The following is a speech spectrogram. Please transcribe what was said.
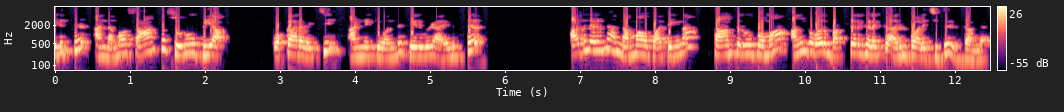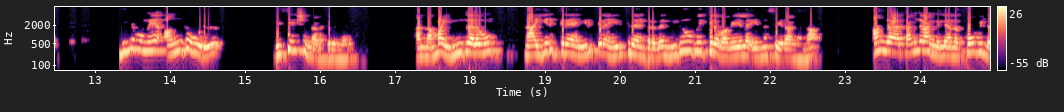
எடுத்து அந்த அம்மா சாந்த சுரூபியா உட்கார வச்சு அன்னைக்கு வந்து திருவிழா எடுத்து அதுல இருந்து அந்த அம்மாவை பாத்தீங்கன்னா சாந்த ரூபமா அங்க வரும் பக்தர்களுக்கு அருள் பாலிச்சுட்டு இருக்காங்க. இன்னமுமே அங்க ஒரு விசேஷம் நடக்குதுங்க. அந்த அம்மா இன்றளவும் நான் இருக்கிறேன் இருக்கிறேன் இருக்கிறேன்றத நிரூபிக்கிற வகையில என்ன செய்யறாங்கன்னா அங்க தங்குறாங்க இல்லையா அந்த கோவில்ல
